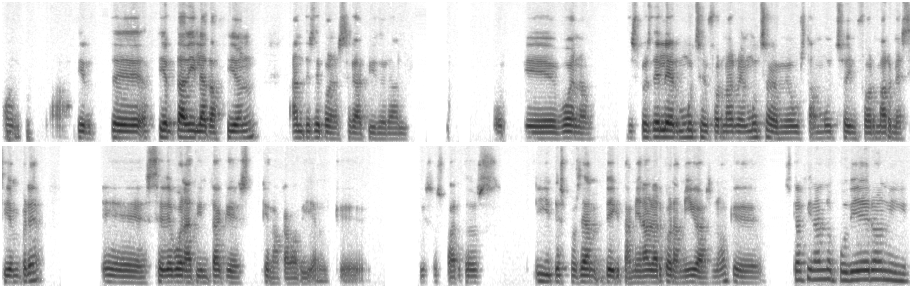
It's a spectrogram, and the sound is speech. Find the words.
a cierta, dilatación antes de ponerse la epidural. Porque, bueno, después de leer mucho, informarme mucho, a mí me gusta mucho informarme siempre, eh, sé de buena tinta que, es, que no acaba bien, que esos partos... Y después de, también hablar con amigas, ¿no? Que es que al final no pudieron y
